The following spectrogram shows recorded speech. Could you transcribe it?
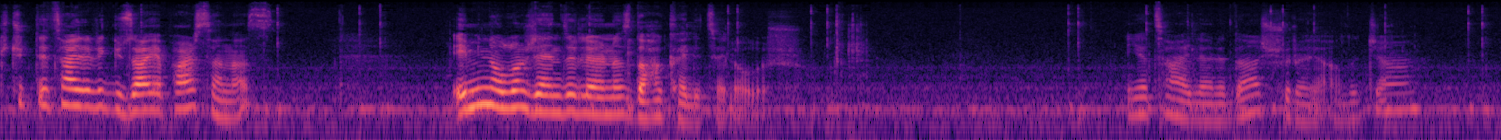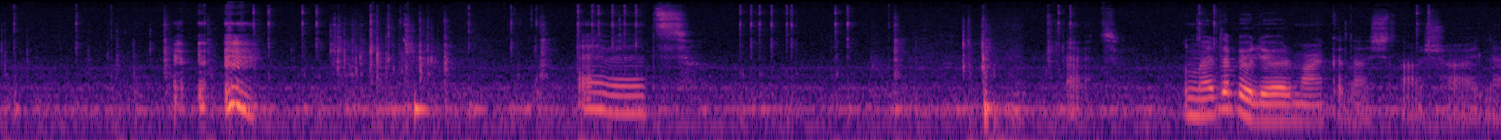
Küçük detayları güzel yaparsanız emin olun renderlarınız daha kaliteli olur. Yatayları da şuraya alacağım. evet. Evet. Bunları da bölüyorum arkadaşlar şöyle.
